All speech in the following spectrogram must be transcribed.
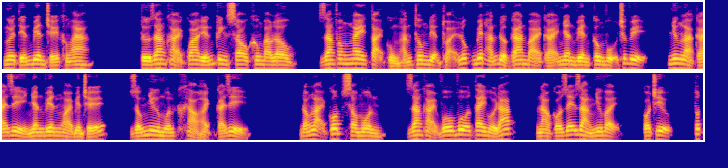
ngươi tiến biên chế không a? Từ giang khải qua hiến kinh sau không bao lâu, giang phong ngay tại cùng hắn thông điện thoại lúc biết hắn được gan bài cái nhân viên công vụ chức vị, nhưng là cái gì nhân viên ngoài biên chế, giống như muốn khảo hạch cái gì. Đóng lại cốp sau môn, giang khải vô vô tay hồi đáp, nào có dễ dàng như vậy, có chịu t ố t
